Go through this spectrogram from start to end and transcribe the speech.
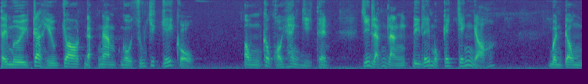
Thầy Mười ra hiệu cho Đặc Nam ngồi xuống chiếc ghế gỗ. Ông không hỏi han gì thêm, Chỉ lẳng lặng đi lấy một cái chén nhỏ. Bên trong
